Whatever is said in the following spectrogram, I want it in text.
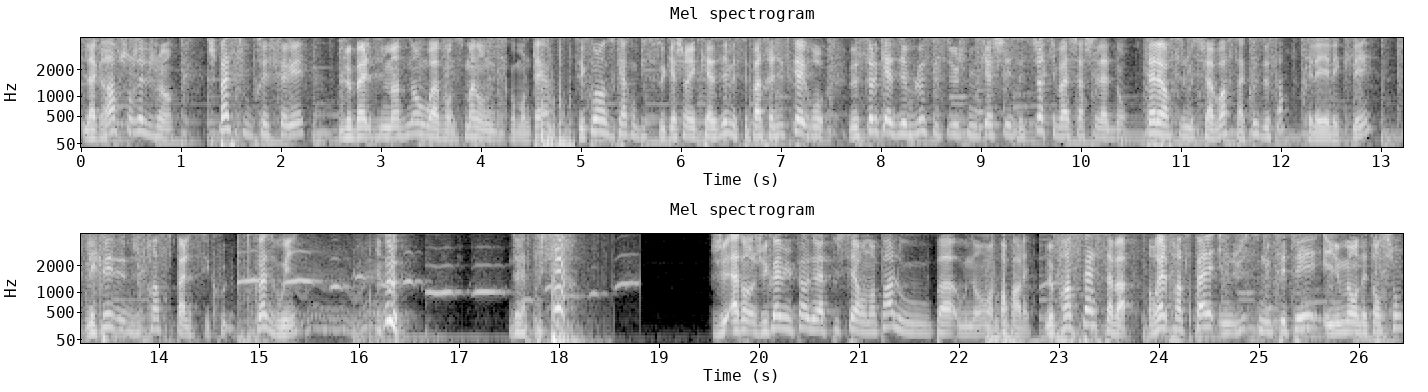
il a grave changé le jeu. Hein. Je sais pas si vous préférez le Baldi maintenant ou avant. Dites-moi dans les commentaires. C'est cool en tout cas qu'on puisse se cacher dans les casiers, mais c'est pas très discret gros. Le seul casier bleu, c'est celui où je me cachais. C'est sûr qu'il va chercher là-dedans. Tout à l'heure, si je me suis à voir, c'est à cause de ça. Ok, là, il y a les clés? Les clés du principal, c'est cool. C'est quoi ce bruit euh De la poussière Attends, j'ai quand même eu peur de la poussière, on en parle ou pas Ou non, on va pas en parler. Le principal, ça va. En vrai, le principal, il, juste il nous TP et il nous met en détention.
